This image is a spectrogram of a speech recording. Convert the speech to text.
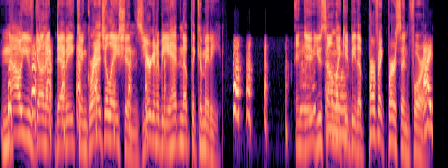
now you've done it, Debbie. Congratulations. You're going to be heading up the committee. And you, you sound like you'd um, be the perfect person for it. I,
